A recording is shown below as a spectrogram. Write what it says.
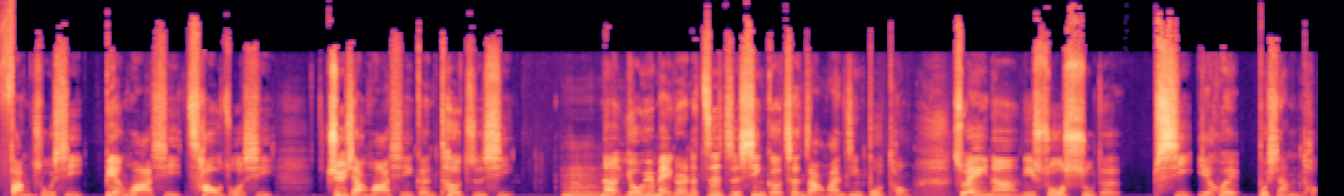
放出系、变化系、操作系、具象化系跟特质系。嗯，那由于每个人的资质、性格、成长环境不同，所以呢，你所属的系也会不相同。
